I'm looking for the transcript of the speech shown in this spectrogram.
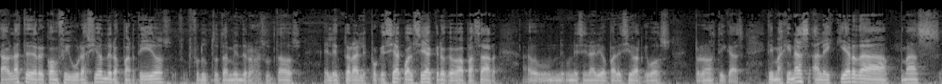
hablaste de reconfiguración de los partidos, fruto también de los resultados electorales, porque sea cual sea, creo que va a pasar un, escenario parecido al que vos pronosticas. ¿Te imaginas a la izquierda más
